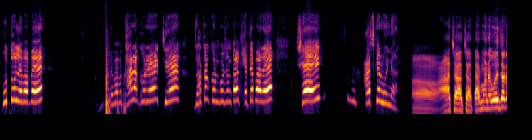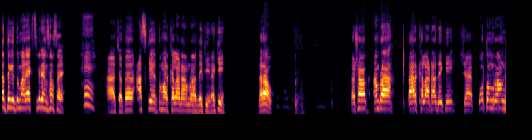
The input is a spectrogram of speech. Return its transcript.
বোতল এভাবে এভাবে খাড়া করে যে যতক্ষণ পর্যন্ত খেতে পারে সেই আজকের উইনার আচ্ছা আচ্ছা তার মানে ওই জায়গা থেকে তোমার এক্সপিরিয়েন্স আছে? হ্যাঁ। আচ্ছা তা আজকে তোমার খেলাটা আমরা দেখি নাকি? দাঁড়াও। দর্শক আমরা তার খেলাটা দেখি। সে প্রথম রাউন্ড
